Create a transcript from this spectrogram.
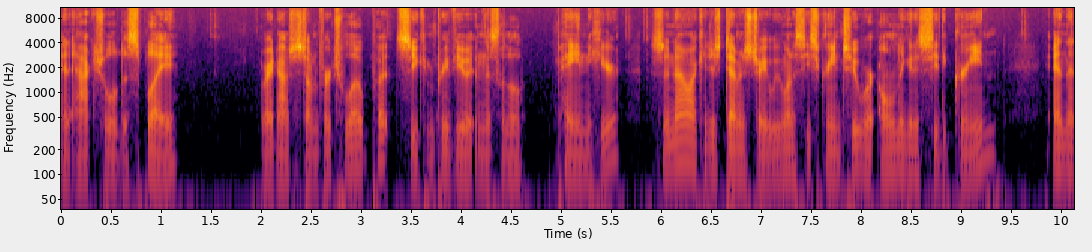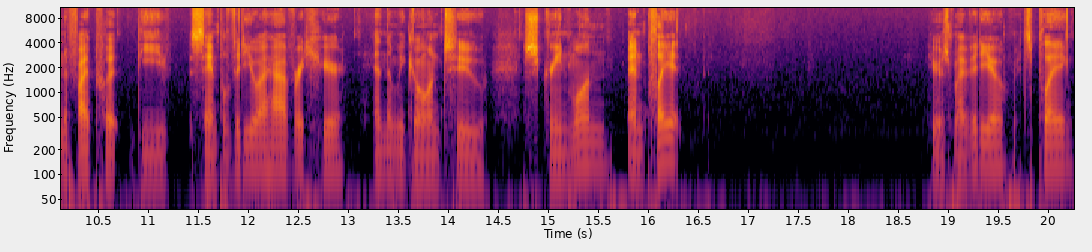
an actual display. Right now it's just on virtual output, so you can preview it in this little pane here. So now I can just demonstrate, we want to see screen 2, we're only going to see the green, and then if I put the sample video I have right here, and then we go on to screen 1 and play it. Here's my video, it's playing.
